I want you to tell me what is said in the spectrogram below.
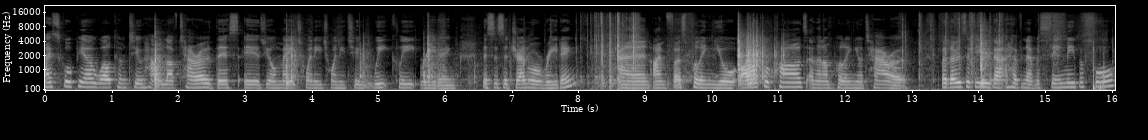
Hi Scorpio, welcome to How I Love Tarot. This is your May 2022 weekly reading. This is a general reading, and I'm first pulling your oracle cards and then I'm pulling your tarot. For those of you that have never seen me before,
